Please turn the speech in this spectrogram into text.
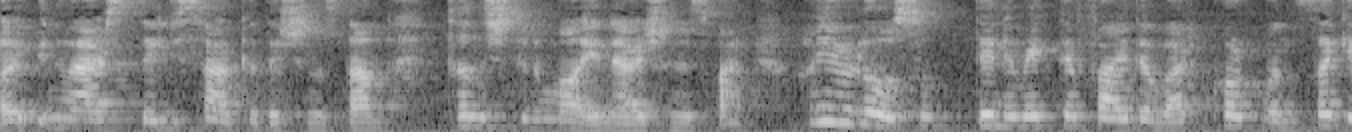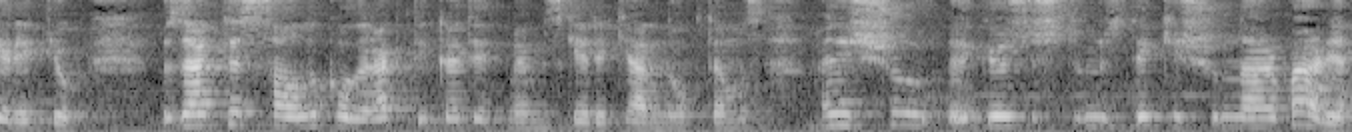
e, üniversite, lise arkadaşınızdan tanıştırma enerjiniz var. Hayırlı olsun. Denemekte fayda var. Korkmanıza gerek yok. Özellikle sağlık olarak dikkat etmemiz gereken noktamız. Hani şu e, göz üstümüzdeki şunlar var ya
